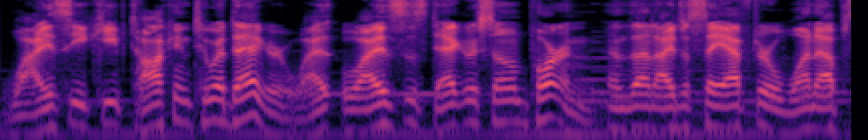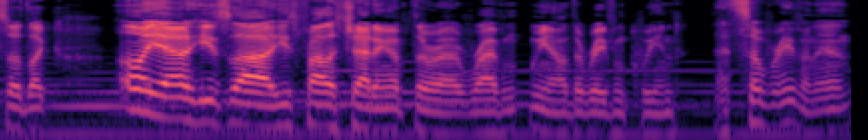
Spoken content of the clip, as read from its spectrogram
why does he keep talking to a dagger? Why why is this dagger so important? And then I just say after one episode like. Oh yeah, he's uh he's probably chatting up the uh, Raven, you know, the Raven Queen. That's so Raven, and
